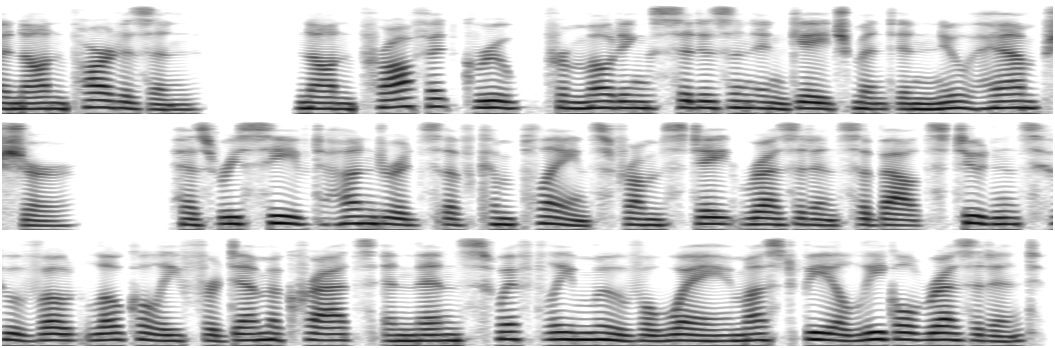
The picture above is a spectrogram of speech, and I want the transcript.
a nonpartisan, nonprofit group promoting citizen engagement in New Hampshire, has received hundreds of complaints from state residents about students who vote locally for Democrats and then swiftly move away must be a legal resident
